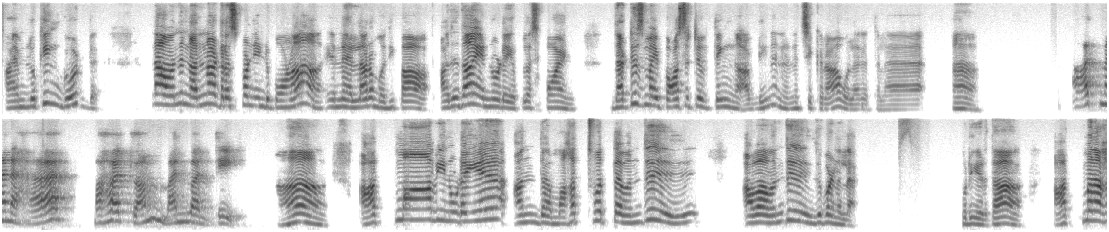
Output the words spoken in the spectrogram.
ஐ எம் லுக்கிங் குட் நான் வந்து நன்னா ட்ரெஸ் பண்ணிட்டு போனா என்ன எல்லாரும் மதிப்பா? அதுதான் என்னுடைய plus point that is my positive thing அப்படின்னு நினைச்சுக்கிறா உலகத்துல. ஆஹ் ஆத்மனக மகத்துவம் மன்வந்தி. ஆஹ் ஆத்மாவினுடைய அந்த மகத்துவத்தை வந்து அவ வந்து இது பண்ணல. புரியுறதா? ஆத்மனக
